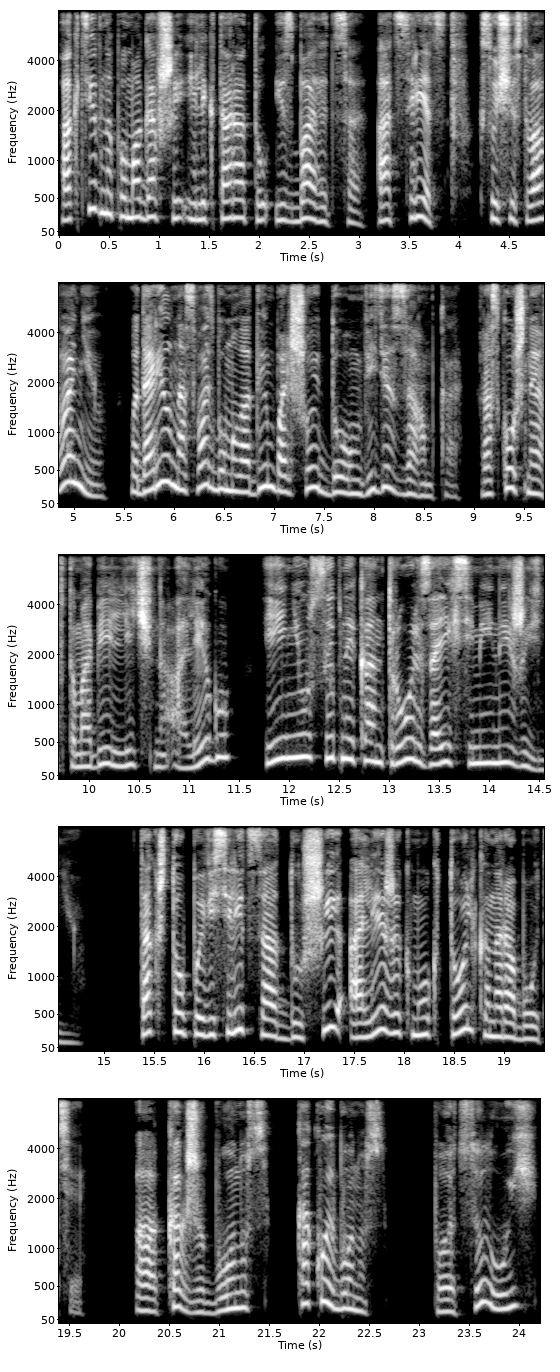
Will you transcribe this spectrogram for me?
активно помогавший электорату избавиться от средств к существованию, подарил на свадьбу молодым большой дом в виде замка, роскошный автомобиль лично Олегу и неусыпный контроль за их семейной жизнью. Так что повеселиться от души Олежек мог только на работе. А как же бонус? Какой бонус? Поцелуй.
